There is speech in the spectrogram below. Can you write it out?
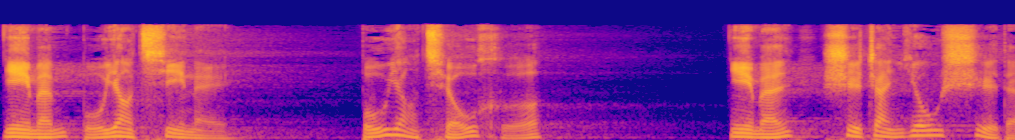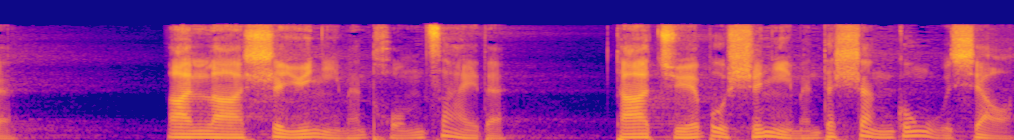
你们不要气馁，不要求和。你们是占优势的，安拉是与你们同在的，他绝不使你们的善功无效。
